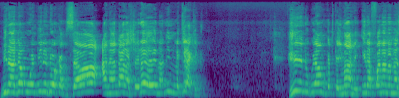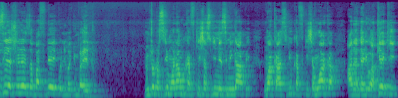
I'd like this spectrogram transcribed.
binadamu wengine ndio kabisa anaandaa na sherehe na nini na kila kitu. Hii ndugu yangu katika imani inafanana na zile sherehe za birthday kwenye majumba yetu mtoto sijui mwanangu kafikisha sijui miezi mingapi mwaka sijui kafikisha mwaka anaandaliwa keki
